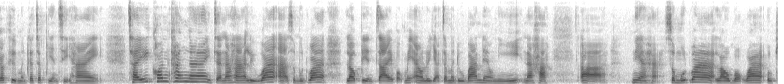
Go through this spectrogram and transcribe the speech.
ก็คือมันก็จะเปลี่ยนสีให้ ใช้ค่อนข้างง่ายจะนะคะ หรือว่าอ่าสมมติว่าเราเปลี่ยนใจบอกไม่เอาเราอยากจะมาดูบ้านแนวนี้นะคะอ่า เนี่ยค่ะสมมุติว่าเราบอกว่าโอเค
